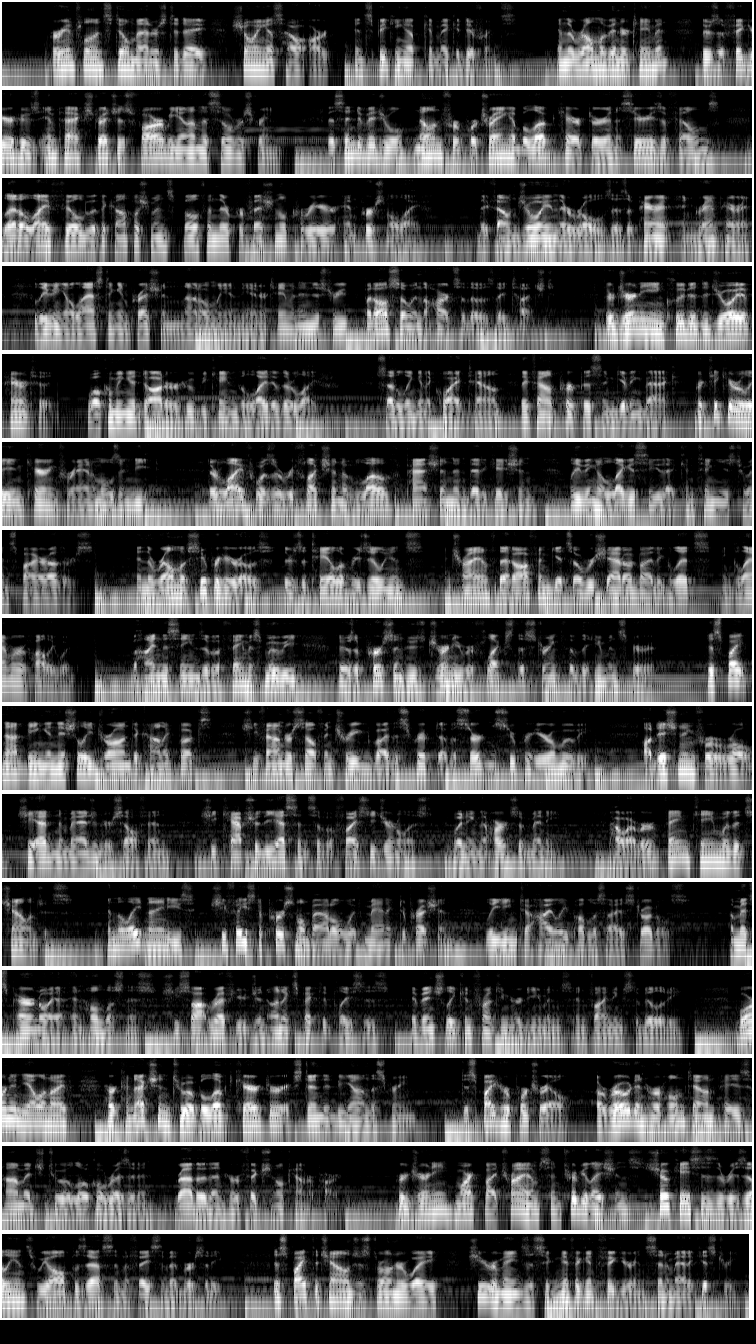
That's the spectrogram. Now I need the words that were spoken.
Her influence still matters today, showing us how art and speaking up can make a difference. In the realm of entertainment, there's a figure whose impact stretches far beyond the silver screen. This individual, known for portraying a beloved character in a series of films, led a life filled with accomplishments both in their professional career and personal life. They found joy in their roles as a parent and grandparent, leaving a lasting impression not only in the entertainment industry, but also in the hearts of those they touched. Their journey included the joy of parenthood, welcoming a daughter who became the light of their life. Settling in a quiet town, they found purpose in giving back, particularly in caring for animals in need. Their life was a reflection of love, passion, and dedication, leaving a legacy that continues to inspire others. In the realm of superheroes, there's a tale of resilience, and triumph that often gets overshadowed by the glitz and glamour of Hollywood. Behind the scenes of a famous movie, there's a person whose journey reflects the strength of the human spirit. Despite not being initially drawn to comic books, she found herself intrigued by the script of a certain superhero movie. Auditioning for a role she hadn't imagined herself in, she captured the essence of a feisty journalist, winning the hearts of many. However, fame came with its challenges. In the late 90s, she faced a personal battle with manic depression, leading to highly publicized struggles. Amidst paranoia and homelessness, she sought refuge in unexpected places, eventually confronting her demons and finding stability. Born in Yellowknife, her connection to a beloved character extended beyond the screen. Despite her portrayal, a road in her hometown pays homage to a local resident rather than her fictional counterpart. Her journey, marked by triumphs and tribulations, showcases the resilience we all possess in the face of adversity. Despite the challenges thrown her way, she remains a significant figure in cinematic history.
